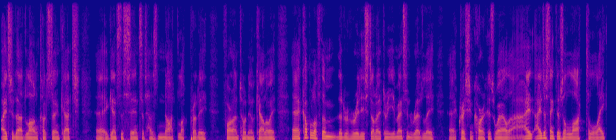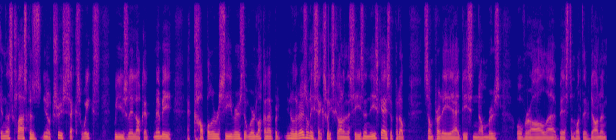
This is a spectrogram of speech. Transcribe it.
outside that long touchdown catch uh, against the Saints, it has not looked pretty for Antonio Callaway. Uh, a couple of them that have really stood out to me. You mentioned Ridley, uh, Christian Kirk as well. I, I just think there's a lot to like in this class because, you know, through six weeks, we usually look at maybe a couple of receivers that we're looking at. But, you know, there is only six weeks gone in the season, and these guys have put up some pretty uh, decent numbers overall uh, based on what they've done. And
